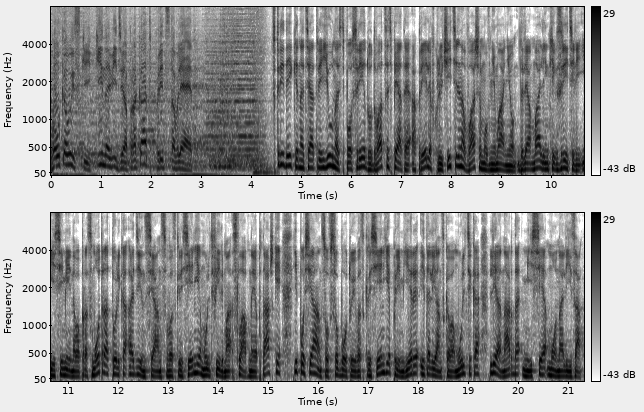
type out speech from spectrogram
Волковыский киновидеопрокат представляет в 3D-кинотеатре «Юность» по среду 25 апреля включительно вашему вниманию. Для маленьких зрителей и семейного просмотра только один сеанс в воскресенье мультфильма «Славные пташки» и по сеансу в субботу и воскресенье премьеры итальянского мультика «Леонардо. Миссия Мона Лиза».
